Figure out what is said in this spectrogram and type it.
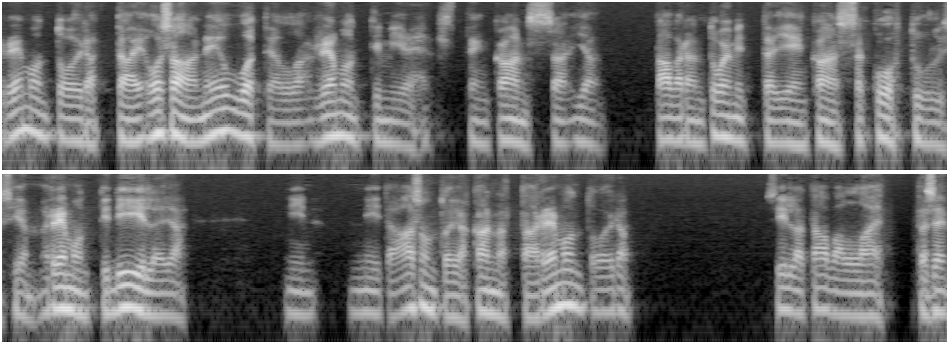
remontoida tai osaa neuvotella remonttimiesten kanssa ja tavaran toimittajien kanssa kohtuullisia remonttidiilejä, niin niitä asuntoja kannattaa remontoida sillä tavalla, että se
